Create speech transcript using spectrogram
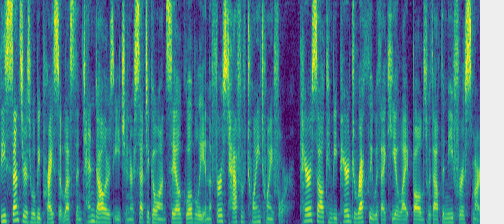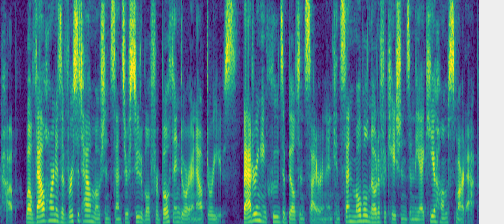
These sensors will be priced at less than $10 each and are set to go on sale globally in the first half of 2024. Parasoll can be paired directly with IKEA light bulbs without the need for a smart hub, while Vallhorn is a versatile motion sensor suitable for both indoor and outdoor use. Badring includes a built in siren and can send mobile notifications in the IKEA Home Smart app.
